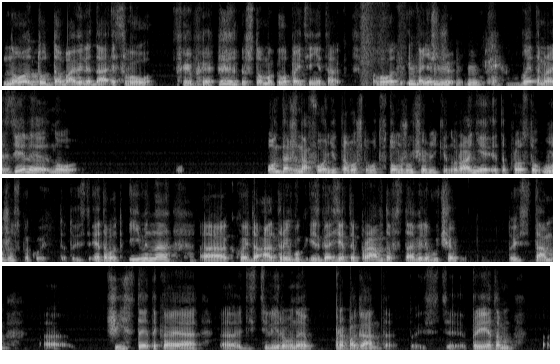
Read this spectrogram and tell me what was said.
Но тут добавили, да, СВО, что могло пойти не так. Вот. И, конечно же, в этом разделе, ну, он даже на фоне того, что вот в том же учебнике, но ранее, это просто ужас какой-то. То есть это вот именно э, какой-то отрывок из газеты «Правда» вставили в учебник. То есть там э, чистая такая э, дистиллированная пропаганда. То есть э, при этом э,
